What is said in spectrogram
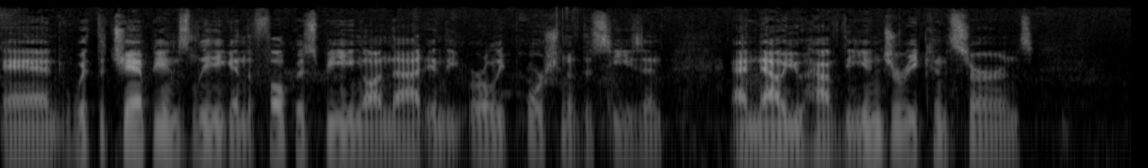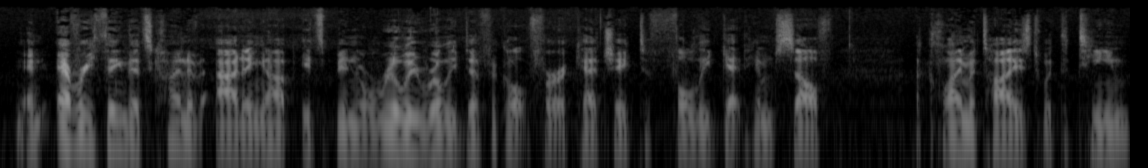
And with the Champions League and the focus being on that in the early portion of the season, and now you have the injury concerns and everything that's kind of adding up, it's been really, really difficult for Aketxe to fully get himself acclimatized with the team.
